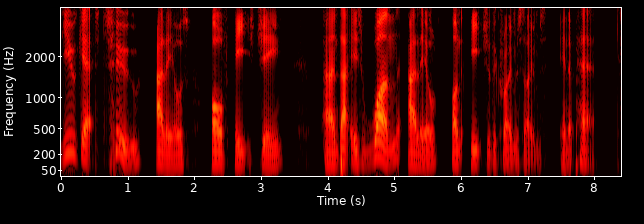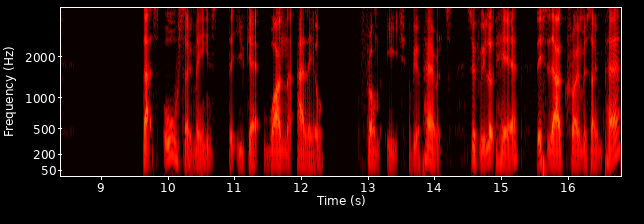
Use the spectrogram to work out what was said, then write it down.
you get two alleles of each gene, and that is one allele on each of the chromosomes in a pair. That also means that you get one allele from each of your parents. So if we look here, this is our chromosome pair,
